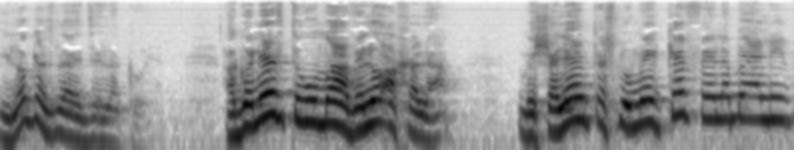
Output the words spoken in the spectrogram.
היא לא גזלה את זה לכהן. הגונב תרומה ולא אכלה, משלם תשלומי כפל לבעלים,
